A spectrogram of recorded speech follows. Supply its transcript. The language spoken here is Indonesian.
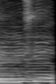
video.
